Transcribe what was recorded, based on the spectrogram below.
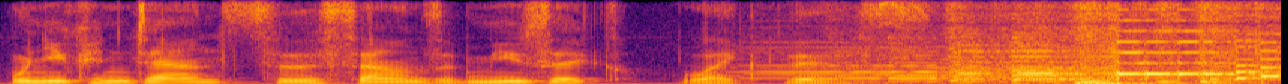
when you can dance to the sounds of music like this.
